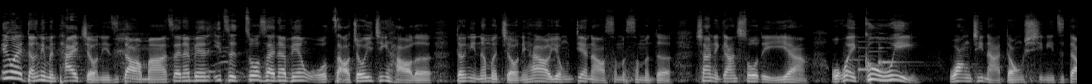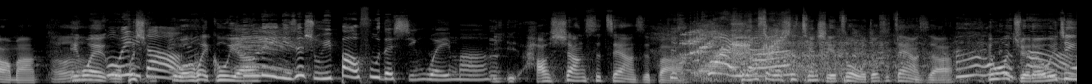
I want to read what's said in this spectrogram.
因为等你们太久，你知道吗？在那边一直坐在那边，我早就已经好了。等你那么久，你还要用电脑什么什么的，像你刚刚说的一样，我会故意忘记拿东西，你知道吗？因为我不喜，我会故意啊杜。丽，你是属于报复的行为吗？好像是这样子吧，坏可能是我是天蝎座，我都是这样子啊。因为我觉得我已经，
